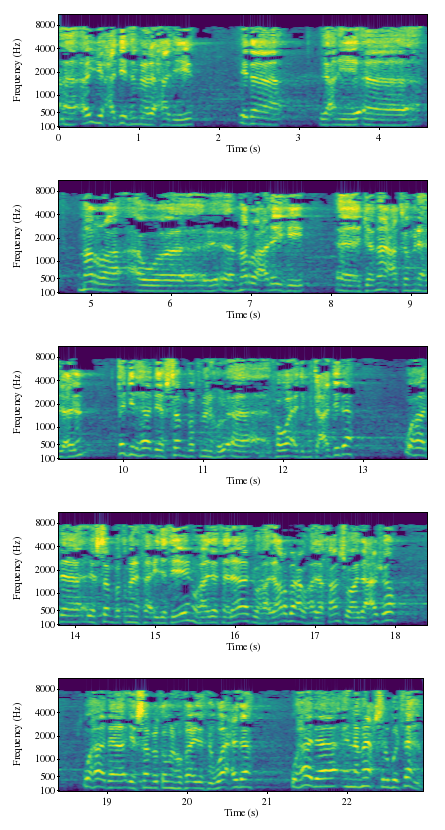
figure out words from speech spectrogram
آه، أي حديث من الأحاديث إذا يعني آه، مر أو مر عليه آه، جماعة من أهل العلم تجد هذا يستنبط منه آه، فوائد متعددة وهذا يستنبط منه فائدتين وهذا ثلاث وهذا أربع وهذا خمس وهذا عشر وهذا يستنبط منه فائدة واحدة وهذا إنما يحصل بالفهم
